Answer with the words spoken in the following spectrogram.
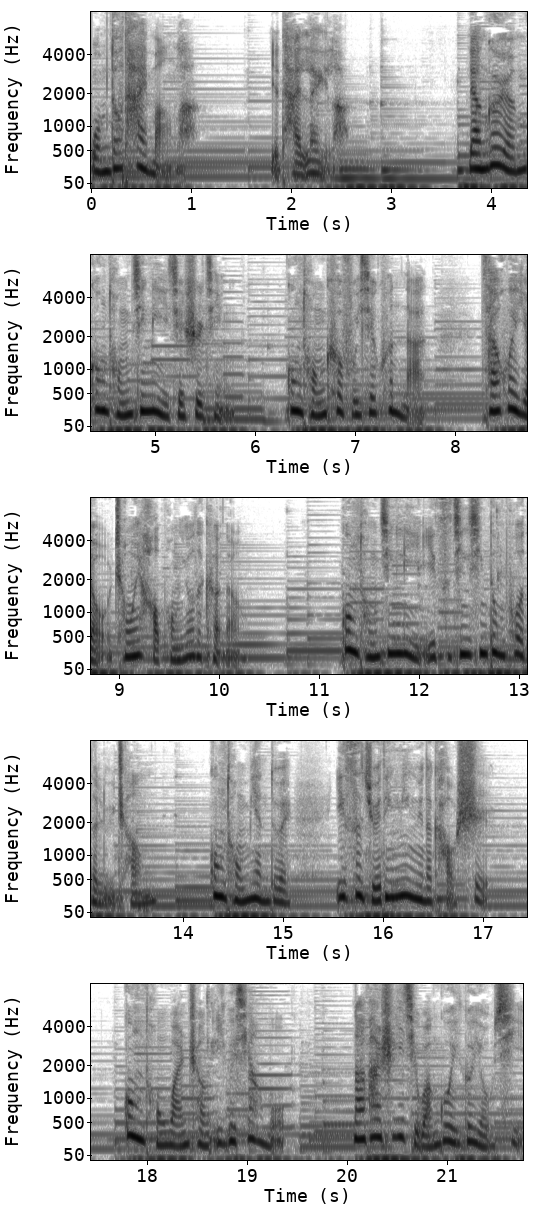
我们都太忙了，也太累了。两个人共同经历一些事情，共同克服一些困难，才会有成为好朋友的可能。共同经历一次惊心动魄的旅程，共同面对一次决定命运的考试，共同完成一个项目，哪怕是一起玩过一个游戏，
